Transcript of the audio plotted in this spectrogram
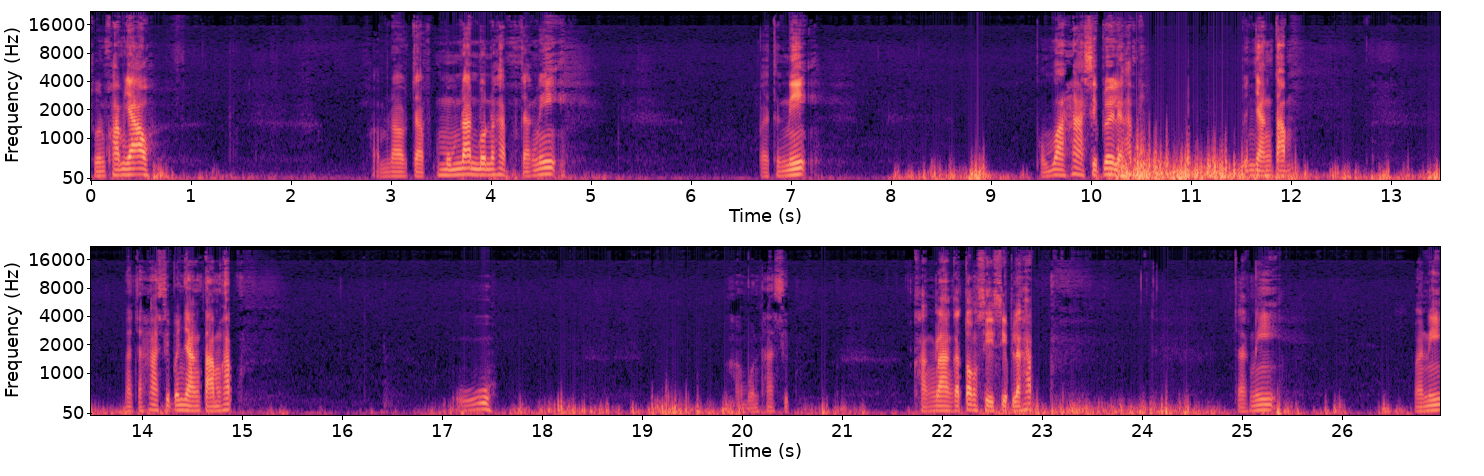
ส่วนความยาวความยาวจากมุมด้านบนนะครับ จากนี้ ไปถึงนี้ ผมว่า50เลยเลยครับนี่เป็นยางต่ำน่าจะ50เป็นยางต่ำครับโอ้ข้างบน50ข้างล่างก็ต้อง40แล้วครับ จากนี้มานี้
